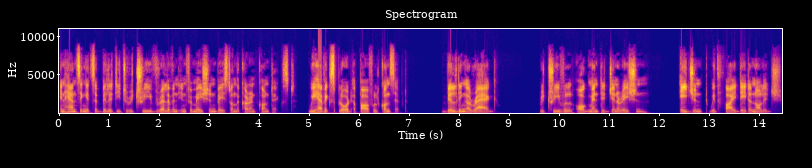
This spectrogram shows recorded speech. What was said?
enhancing its ability to retrieve relevant information based on the current context. We have explored a powerful concept building a RAG, retrieval augmented generation, agent with Phidata knowledge.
